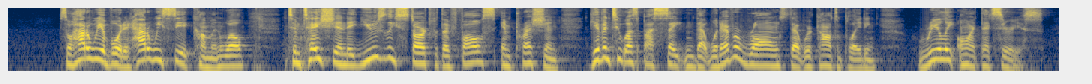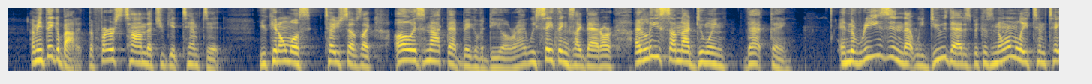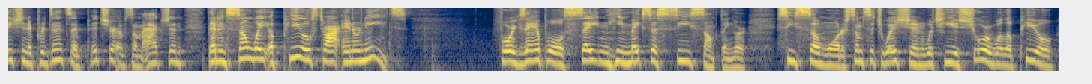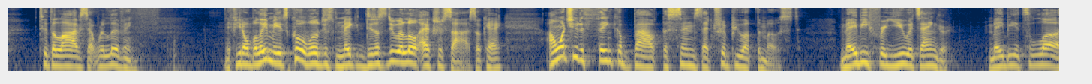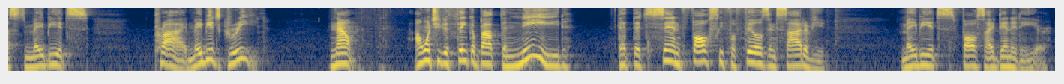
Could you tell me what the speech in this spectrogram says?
So, how do we avoid it? How do we see it coming? Well, Temptation, it usually starts with a false impression given to us by Satan that whatever wrongs that we're contemplating really aren't that serious. I mean, think about it. The first time that you get tempted, you can almost tell yourselves, like, oh, it's not that big of a deal, right? We say things like that, or at least I'm not doing that thing. And the reason that we do that is because normally temptation it presents a picture of some action that in some way appeals to our inner needs. For example, Satan, he makes us see something or see someone or some situation which he is sure will appeal to the lives that we're living. If you don't believe me, it's cool. We'll just make just do a little exercise, okay? I want you to think about the sins that trip you up the most. Maybe for you it's anger. Maybe it's lust, maybe it's pride, maybe it's greed. Now, I want you to think about the need that that sin falsely fulfills inside of you. Maybe it's false identity or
